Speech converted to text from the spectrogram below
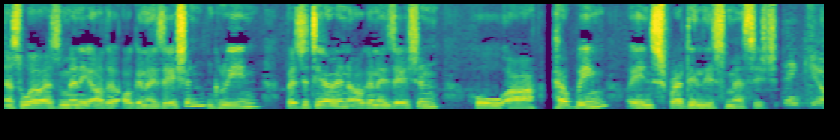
as well as many other organizations green vegetarian organization who are helping in spreading this message thank you.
